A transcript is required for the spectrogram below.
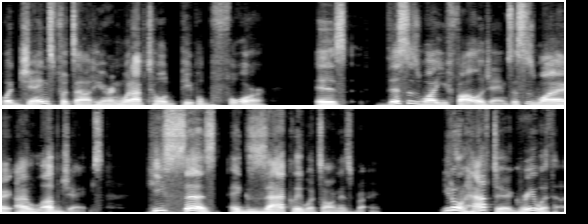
what James puts out here and what I've told people before is this is why you follow James. This is why I love James. He says exactly what's on his brain. You don't have to agree with him.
